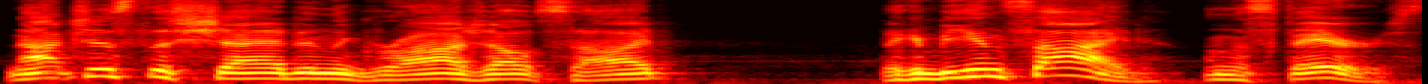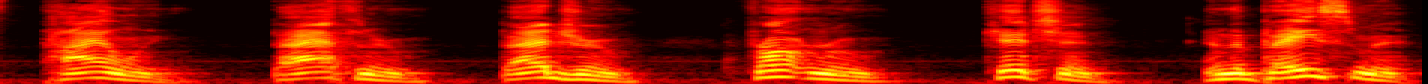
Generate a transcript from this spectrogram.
not just the shed and the garage outside. They can be inside, on the stairs, tiling, bathroom, bedroom, front room, kitchen, in the basement.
